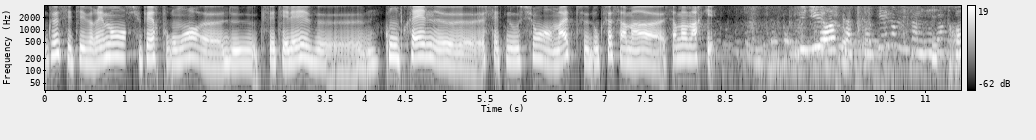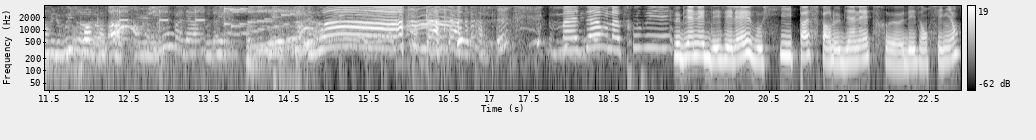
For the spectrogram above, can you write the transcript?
Donc là, c'était vraiment super pour moi euh, de, que cet élève euh, comprenne euh, cette notion en maths. Donc ça, ça m'a ça m'a marqué. 6, 3. Madame, on a trouvé. Le bien-être des élèves aussi passe par le bien-être euh, des enseignants.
